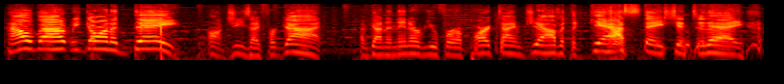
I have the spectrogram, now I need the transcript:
how about we go on a date? Oh, geez, I forgot. I've got an interview for a part-time job at the gas station today.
